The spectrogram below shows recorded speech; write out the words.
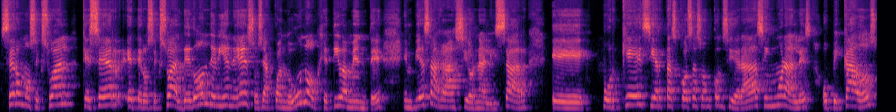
ser homosexual que ser heterosexual? ¿De dónde viene eso? O sea, cuando uno objetivamente empieza a racionalizar eh, por qué ciertas cosas son consideradas inmorales o pecados,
